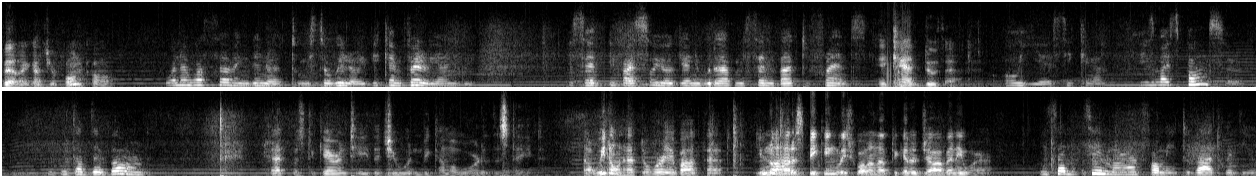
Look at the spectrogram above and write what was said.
Bed? I got your phone call. When I was serving dinner to Mr. Wheeler, he became very angry. He said if I saw you again, he would have me sent back to France. He can't do that. Oh, yes, he can. He's my sponsor. He put up the bond. That was to guarantee that you wouldn't become a ward of the state. Now, we don't have to worry about that. You know how to speak English well enough to get a job anywhere. He said it's immoral for me to go out with you.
